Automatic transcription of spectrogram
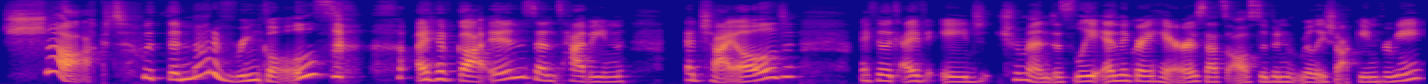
shocked with the amount of wrinkles I have gotten since having a child. I feel like I've aged tremendously, and the gray hairs. That's also been really shocking for me.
